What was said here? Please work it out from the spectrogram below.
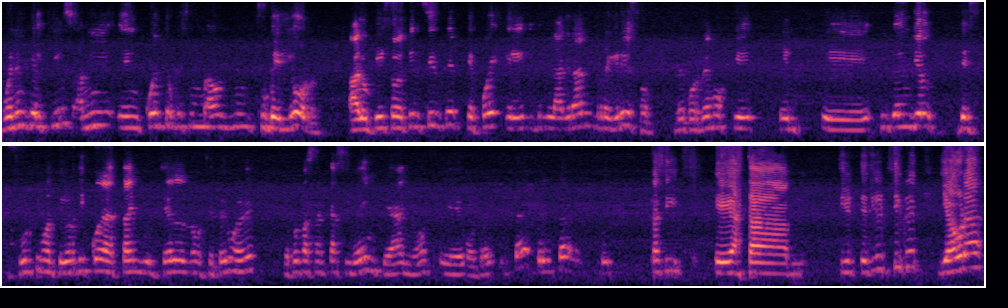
When Angel Kills, a mí encuentro que es un álbum superior a lo que hizo The Tim Center, que fue el gran regreso. Recordemos que el, eh, Angel, su último anterior disco era Time Will Tell en 89, después pasan casi 20 años, eh, o 30, 30 casi eh, hasta The Tim Secret, y ahora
